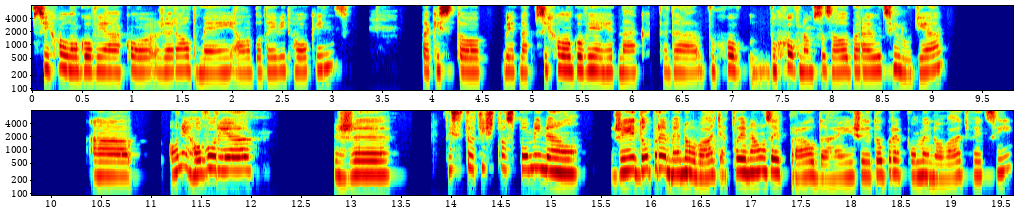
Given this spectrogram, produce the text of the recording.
psychológovia ako Gerald May alebo David Hawkins. Takisto jednak psychológovia, jednak teda duchov, duchovnom sa zaoberajúci ľudia. A oni hovoria, že ty si totiž to spomínal, že je dobre menovať, a to je naozaj pravda, hej, že je dobre pomenovať veci,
